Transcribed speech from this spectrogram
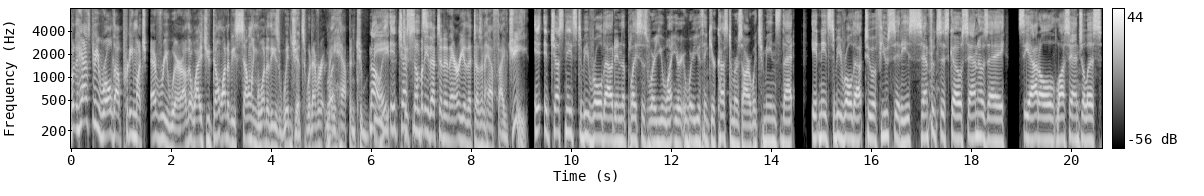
but it has to be rolled out pretty much everywhere. Otherwise, you don't want to be selling one of these widgets, whatever it may happen to be, no, it, it just to somebody needs, that's in an area that doesn't have 5G. It, it just needs to be rolled out in the places where you want your where you think your customers are, which means that it needs to be rolled out to a few cities: San Francisco, San Jose, Seattle, Los Angeles,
